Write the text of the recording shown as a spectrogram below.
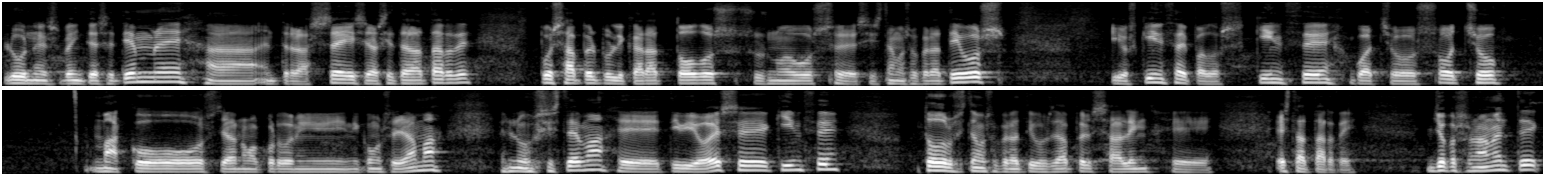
lunes 20 de septiembre, a, entre las 6 y las 7 de la tarde, pues Apple publicará todos sus nuevos eh, sistemas operativos, iOS 15, iPadOS 15, WatchOS 8, MacOS, ya no me acuerdo ni, ni cómo se llama, el nuevo sistema, eh, tvOS 15, todos los sistemas operativos de Apple salen eh, esta tarde. Yo personalmente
